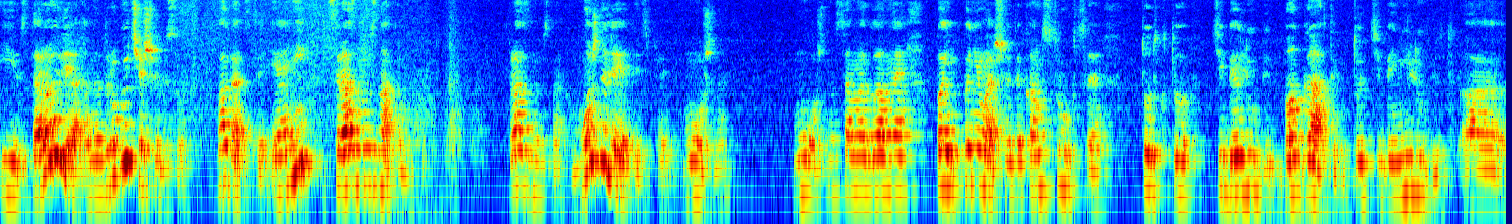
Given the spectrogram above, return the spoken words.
и здоровье, а на другой чаше весов богатство, и они с разным знаком разным знаком. Можно ли это исправить? Можно. Можно. Самое главное понимать, что это конструкция. Тот, кто тебя любит богатым, тот тебя не любит, а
